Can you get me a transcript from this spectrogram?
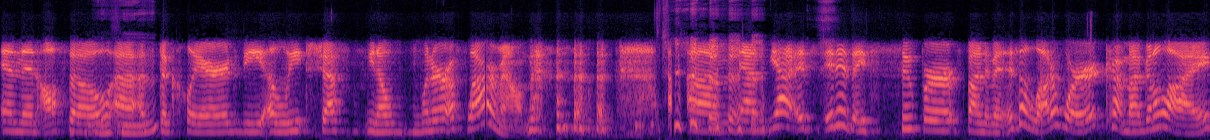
and then also uh, mm-hmm. uh, declared the elite chef, you know, winner of Flower Mound. um, and yeah, it's it is a super fun event. It's a lot of work. I'm not gonna lie.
